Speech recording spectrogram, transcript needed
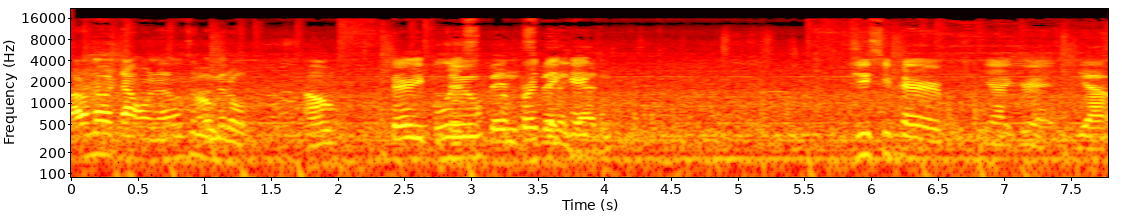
I don't know what that one. That one's in Oh. the middle. Oh. Berry blue. Just spin, birthday spin cake. again. Juicy pear. Yeah, great. Yeah.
